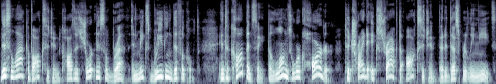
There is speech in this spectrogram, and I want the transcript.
This lack of oxygen causes shortness of breath and makes breathing difficult. And to compensate, the lungs work harder to try to extract the oxygen that it desperately needs.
